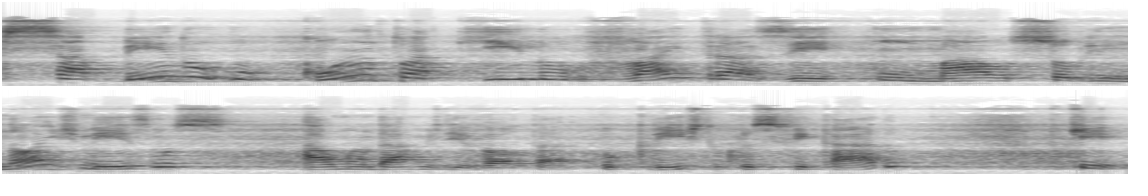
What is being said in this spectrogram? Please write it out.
sabendo o quanto aquilo vai trazer um mal sobre nós mesmos ao mandarmos de volta o Cristo crucificado, porque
